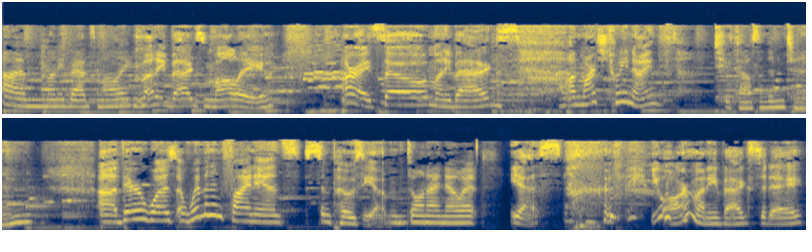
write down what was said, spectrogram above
I'm Moneybags Molly. Moneybags Molly. All right, so money bags. On March 29th, 2010, uh, there was a Women in Finance symposium. Don't I know it? Yes. you are money bags today.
